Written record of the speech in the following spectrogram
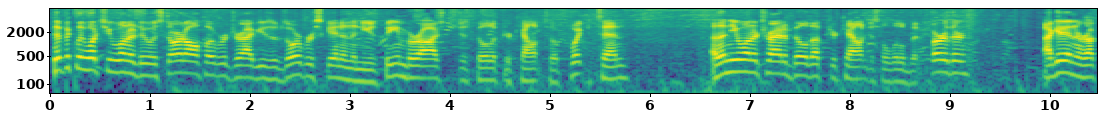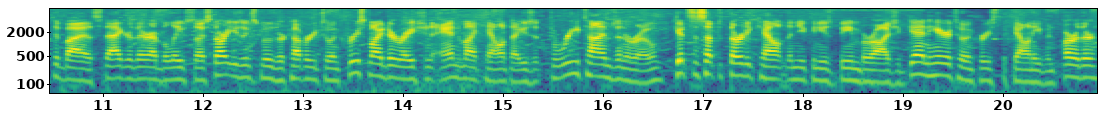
Typically what you want to do is start off overdrive, use Absorber Skin, and then use Beam Barrage to just build up your count to a quick 10. And then you want to try to build up your count just a little bit further. I get interrupted by a stagger there, I believe, so I start using Smooth Recovery to increase my duration and my count. I use it three times in a row. Gets us up to 30 count, then you can use Beam Barrage again here to increase the count even further.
